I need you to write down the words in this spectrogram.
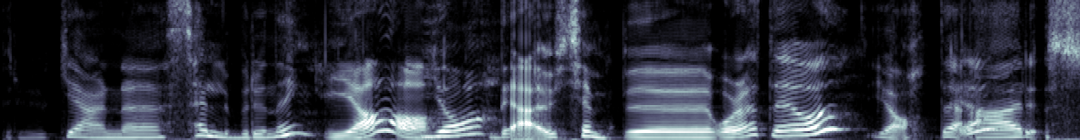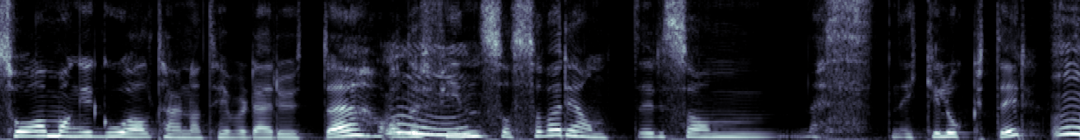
bruk gjerne selvbruning. Ja, Ja. det er jo kjempeålreit, det òg. Ja, det er så mange gode alternativer der ute. Og det Mhm. fins også varianter som nesten ikke lukter. Så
